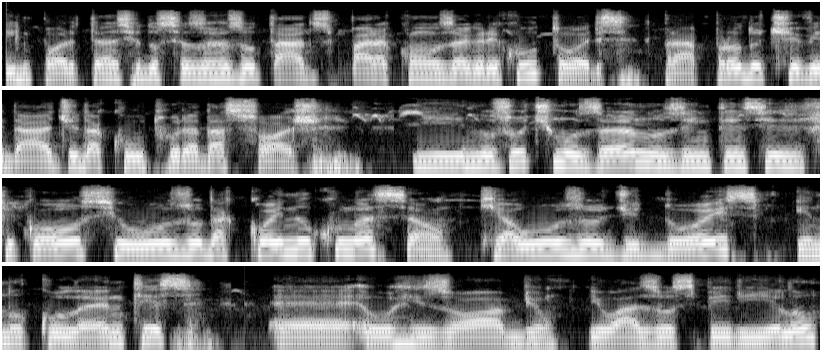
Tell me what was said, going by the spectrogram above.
importância dos seus resultados para com os agricultores, para a produtividade da cultura da soja. E nos últimos anos intensificou-se o uso da coinoculação, que é o uso de dois inoculantes, é, o risóbio e o azospirilo,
